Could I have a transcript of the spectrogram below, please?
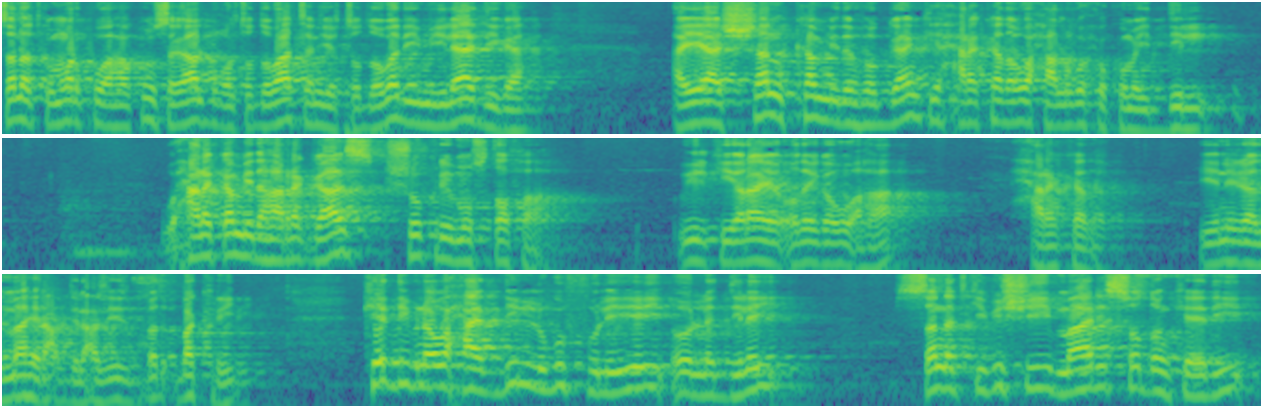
sanadku markuu ahaa kun sagaal boqol toddobaatan iyo toddobadii miilaadiga ayaa shan ka mida hoggaankii xarakada waxaa lagu xukumay dil. Waxaana ka mid ahaa raggaas shukri mustafa wiilkii yaraa ee odayga u ahaa xarakada iyo nin yidhahdo maahir cabdilcasiis bakri. Kadibna waxaa dil lagu fuliyey oo la dilay sannadkii bishii maaris soddonkeedii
